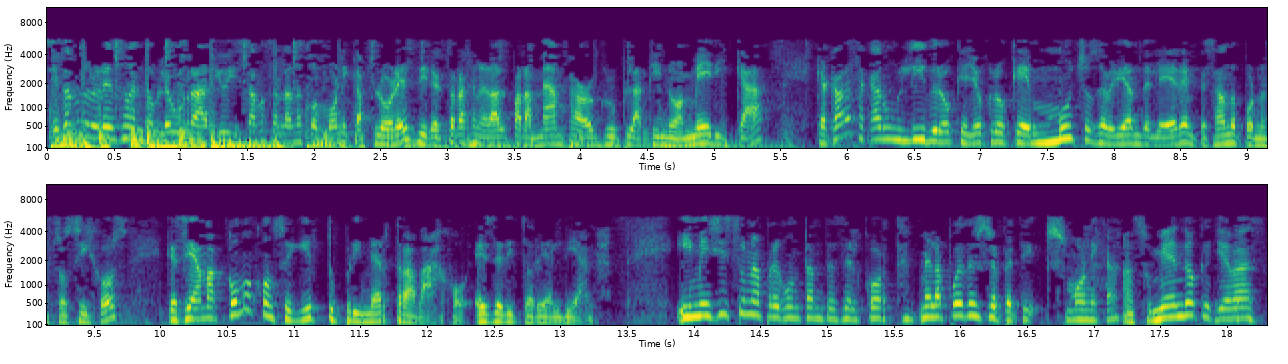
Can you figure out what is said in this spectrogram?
Estamos de regreso en W Radio y estamos hablando con Mónica Flores, directora general para Manpower Group Latinoamérica, que acaba de sacar un libro que yo creo que muchos deberían de leer, empezando por nuestros hijos, que se llama ¿Cómo conseguir tu primer trabajo? Es de Editorial Diana. Y me hiciste una pregunta antes del corte. ¿Me la puedes repetir, Mónica? Asumiendo que llevas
